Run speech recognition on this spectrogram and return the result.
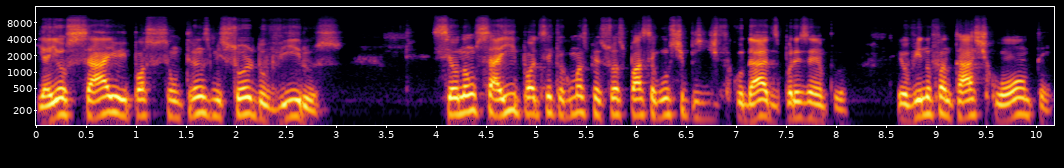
E aí eu saio e posso ser um transmissor do vírus. Se eu não sair, pode ser que algumas pessoas passem alguns tipos de dificuldades. Por exemplo, eu vi no Fantástico ontem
